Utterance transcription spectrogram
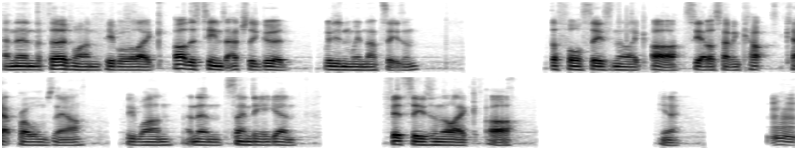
and then the third one, people were like, "Oh, this team's actually good. We didn't win that season." The fourth season, they're like, "Oh, Seattle's having cap cap problems now. We won," and then same thing again. Fifth season, they're like, "Oh, you know, hmm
